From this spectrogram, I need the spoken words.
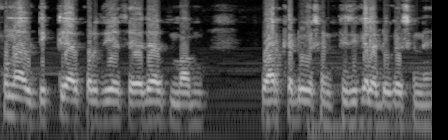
কুনাল ডিক্লেয়ার করে দিয়েছে এদের ওয়ার্ক এডুকেশন ফিজিক্যাল এডুকেশনে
